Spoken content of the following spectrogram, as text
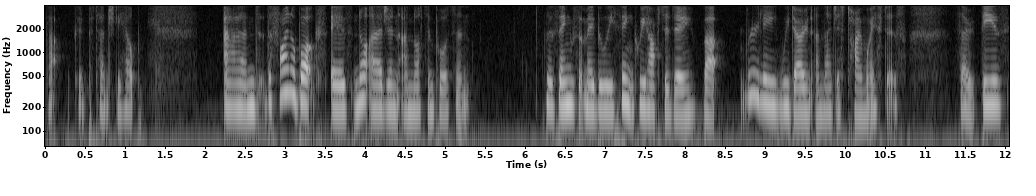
That could potentially help. And the final box is not urgent and not important. The things that maybe we think we have to do, but really we don't, and they're just time wasters. So these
